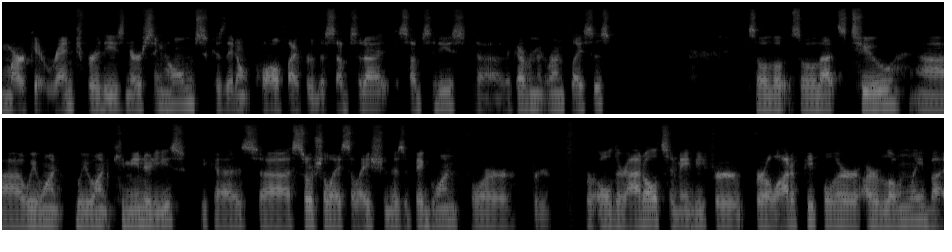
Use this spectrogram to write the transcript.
market rent for these nursing homes because they don't qualify for the subsidize subsidies, uh, the government run places. So, so that's two. Uh, we want we want communities because uh, social isolation is a big one for, for for older adults and maybe for for a lot of people are are lonely. But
